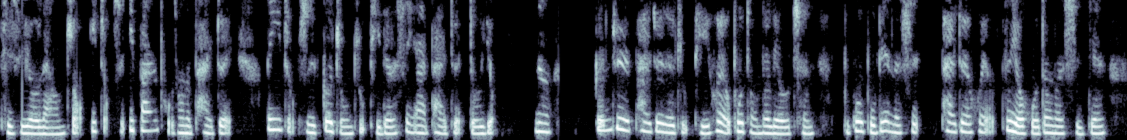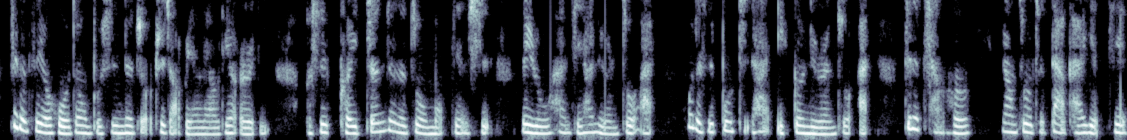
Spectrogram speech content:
其实有两种，一种是一般普通的派对，另一种是各种主题的性爱派对都有。那根据派对的主题会有不同的流程，不过不变的是，派对会有自由活动的时间。这个自由活动不是那种去找别人聊天而已，而是可以真正的做某件事，例如和其他女人做爱，或者是不止和一个女人做爱。这个场合。让作者大开眼界，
